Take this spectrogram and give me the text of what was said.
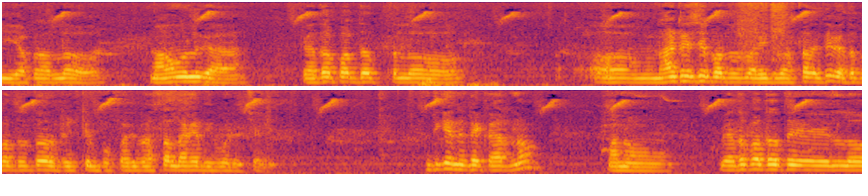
ఈ వ్యాపారాల్లో మామూలుగా వెద పద్ధతిలో నాటేసే పద్ధతిలో ఐదు బస్తాలు అయితే వెద పద్ధతితో రెట్టింపు పది బస్తాల దాకా దిగుబడి వచ్చేది. ఎందుకేంటంటే కారణం మనం వెద పద్ధతిలో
